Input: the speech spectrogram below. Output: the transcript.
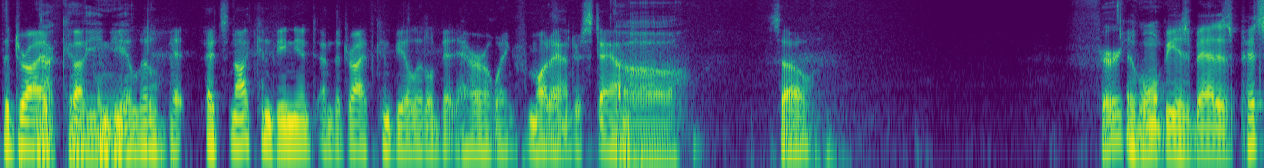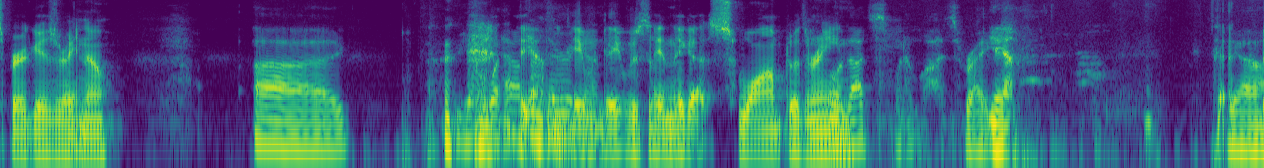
the drive uh, can be a little bit. It's not convenient, and the drive can be a little bit harrowing, from what I understand. Oh, So very It cool. won't be as bad as Pittsburgh is right now. Uh, Yeah, what happened Yeah, there Dave, again? Dave was saying they got swamped with rain. Oh, that's what it was, right? Yeah. yeah.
